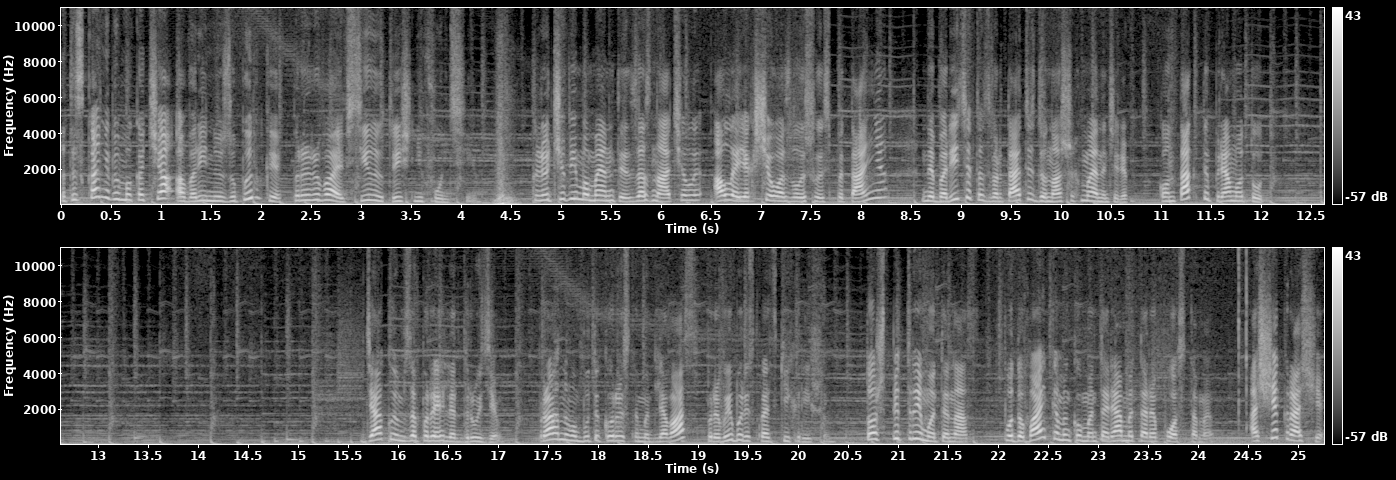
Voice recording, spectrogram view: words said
Натискання вимикача аварійної зупинки перериває всі електричні функції. Ключові моменти зазначили, але якщо у вас залишились питання, не боріться та звертайтесь до наших менеджерів. Контакти прямо тут. Дякуємо за перегляд, друзі! Прагнемо бути корисними для вас при виборі складських рішень. Тож підтримуйте нас вподобайками, коментарями та репостами. А ще краще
